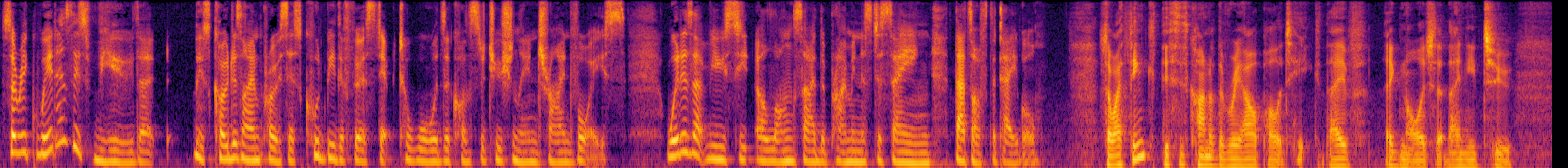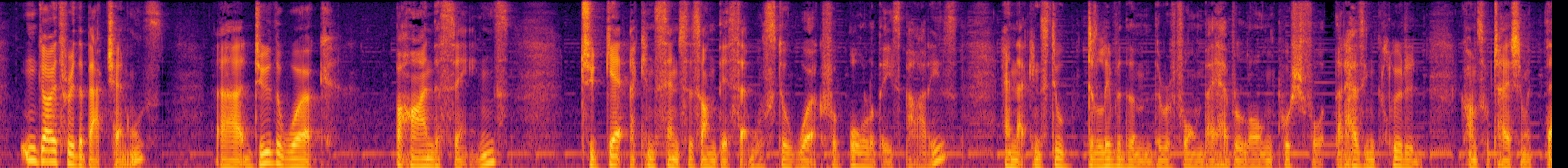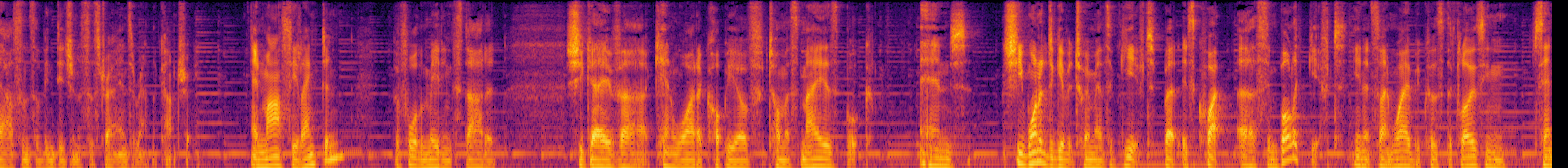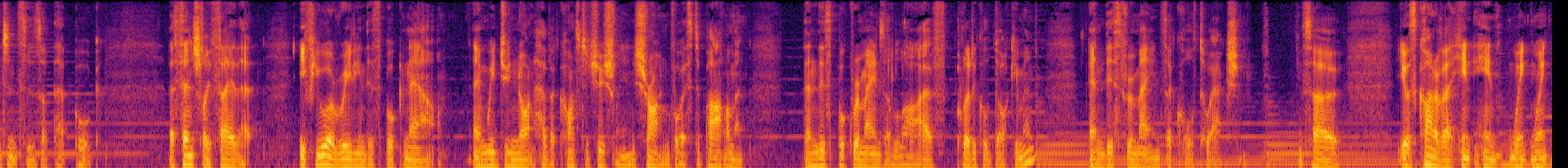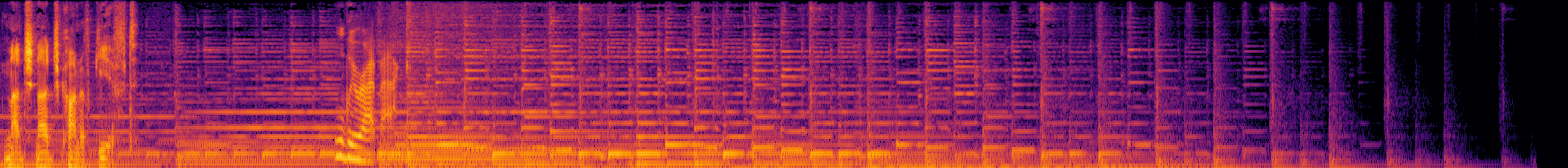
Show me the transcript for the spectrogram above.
So, Rick, where does this view that this co design process could be the first step towards a constitutionally enshrined voice. Where does that view sit alongside the Prime Minister saying that's off the table? So I think this is kind of the realpolitik. They've acknowledged that they need to go through the back channels, uh, do the work behind the scenes to get a consensus on this that will still work for all of these parties and that can still deliver them the reform they have long pushed for, that has included consultation with thousands of Indigenous Australians around the country. And Marcia Langton, before the meeting started, she gave uh, Ken Wyatt a copy of Thomas Mayer's book, and she wanted to give it to him as a gift, but it's quite a symbolic gift in its own way because the closing sentences of that book essentially say that if you are reading this book now and we do not have a constitutionally enshrined voice to Parliament, then this book remains a live political document and this remains a call to action. So it was kind of a hint, hint, wink, wink, nudge, nudge kind of gift. We'll be right back.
